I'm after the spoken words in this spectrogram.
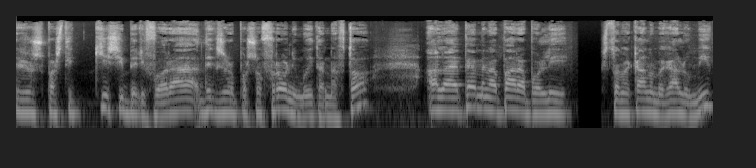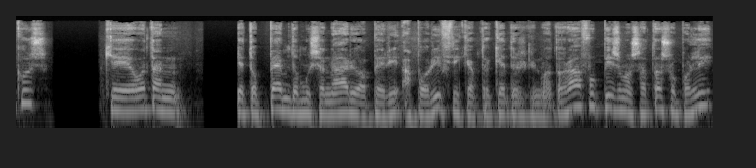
ριζοσπαστική συμπεριφορά, δεν ξέρω πόσο φρόνιμο ήταν αυτό, αλλά επέμενα πάρα πολύ στο να κάνω μεγάλου μήκους και όταν και το πέμπτο μου σενάριο απορρίφθηκε από το κέντρο κινηματογράφου, πείσμωσα τόσο πολύ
